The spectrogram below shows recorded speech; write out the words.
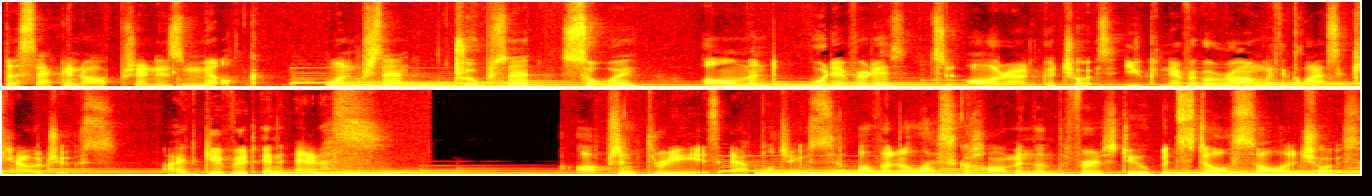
The second option is milk. 1%, 2%, soy, almond, whatever it is, it's an all around good choice. You can never go wrong with a glass of cow juice. I'd give it an S. Option 3 is apple juice, a little less common than the first two, but still a solid choice.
